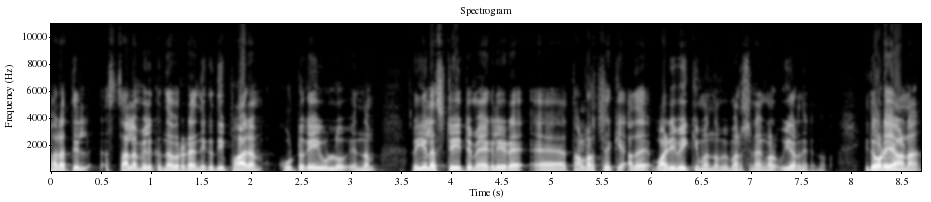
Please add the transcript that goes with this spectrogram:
ഫലത്തിൽ സ്ഥലം വിൽക്കുന്നവരുടെ നികുതി ഭാരം കൂട്ടുകയുള്ളൂ എന്നും റിയൽ എസ്റ്റേറ്റ് മേഖലയുടെ തളർച്ചയ്ക്ക് അത് വഴിവെക്കുമെന്നും വിമർശനങ്ങൾ ഉയർന്നിരുന്നു. ഇതോടെയാണ്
